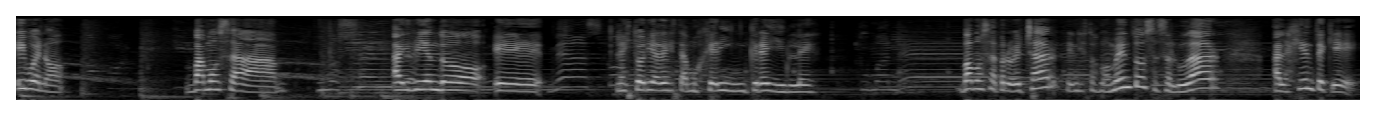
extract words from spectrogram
Y bueno, vamos a, a ir viendo eh, la historia de esta mujer increíble. Vamos a aprovechar en estos momentos a saludar a la gente que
